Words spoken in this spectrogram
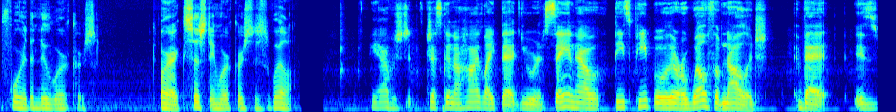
for the new workers or existing workers as well. Yeah, I was just going to highlight that you were saying how these people, there are a wealth of knowledge that is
